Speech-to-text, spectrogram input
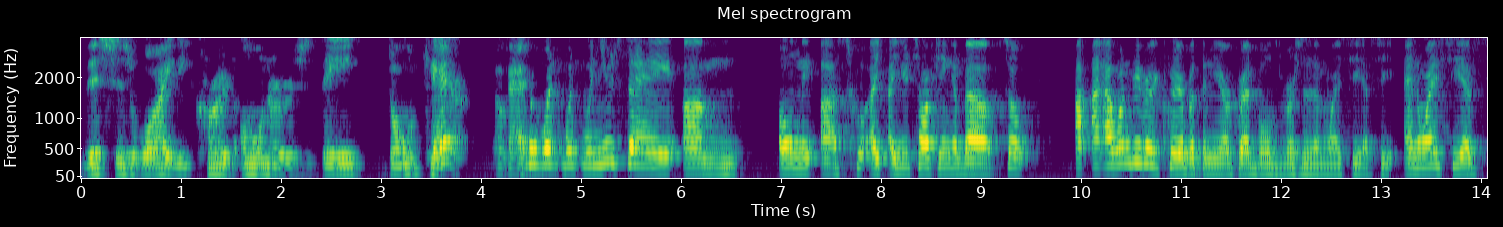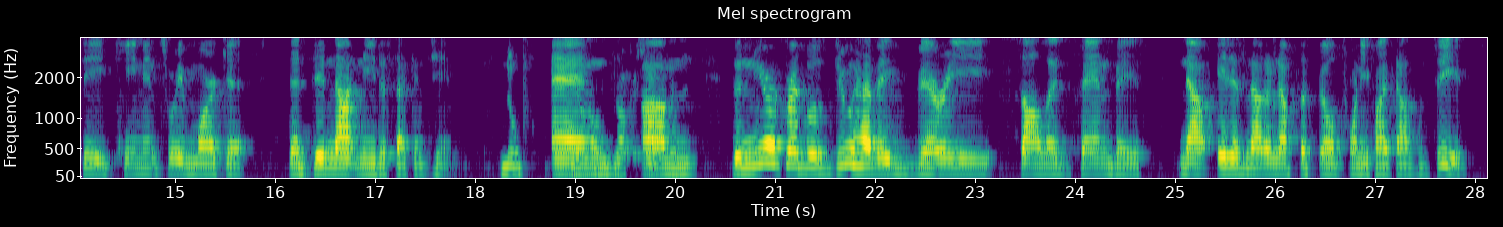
this is why the current owners they don't care. Okay. So when when, when you say um only us. Who are, are you talking about? So I, I, want to be very clear about the New York Red Bulls versus NYCFC. NYCFC came into a market that did not need a second team. Nope. And no, um, the New York Red Bulls do have a very solid fan base. Now, it is not enough to fill 25,000 seats,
